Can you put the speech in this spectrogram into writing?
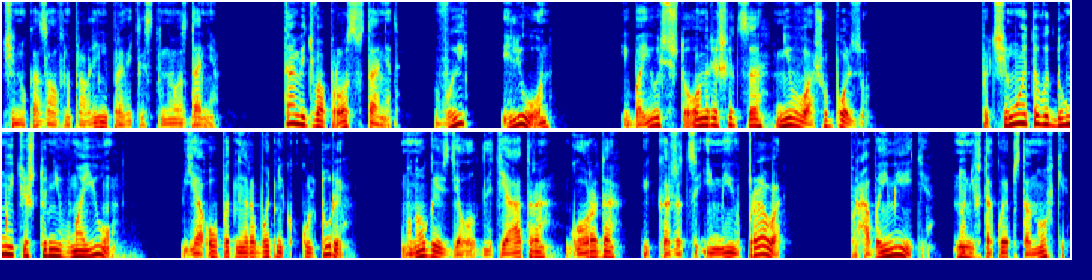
Чин указал в направлении правительственного здания. Там ведь вопрос встанет. Вы или он? и боюсь, что он решится не в вашу пользу. Почему это вы думаете, что не в мою? Я опытный работник культуры, многое сделал для театра, города и, кажется, имею право. Право имеете, но не в такой обстановке,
